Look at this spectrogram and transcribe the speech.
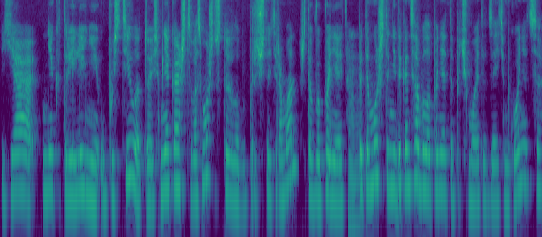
я некоторые линии упустила. То есть, мне кажется, возможно, стоило бы прочитать роман, чтобы понять. Mm-hmm. Потому что не до конца было понятно, почему этот за этим гонится,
